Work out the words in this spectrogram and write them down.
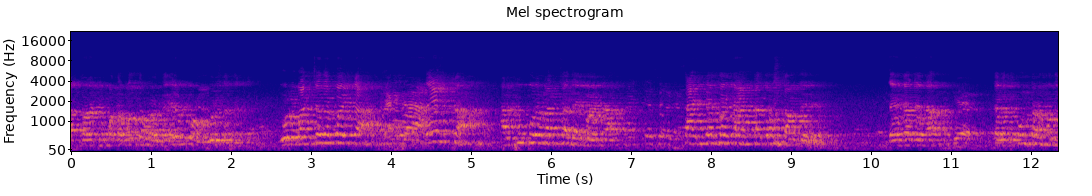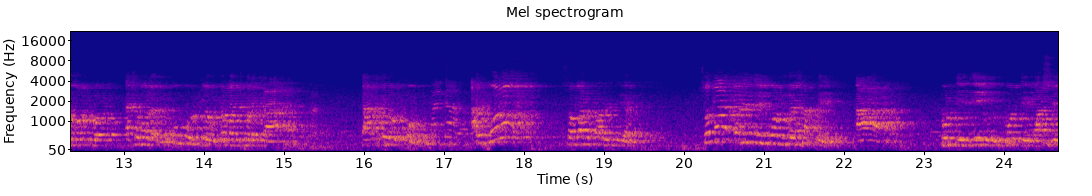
আপনারা কি কথা বলতে পারেন না? এরকম বসে থাকে গরু বাচ্চাদের কয়টা একটা। একটা আর কুকুরের বাচ্চাদের কয়টা চারটা ছয়টা আটটা দশটাও দেবে। দেখা দেয় না? তাহলে কোনটার বলব আচ্ছা বলেন কুকুর কেউ করে তারপরেও কম। আর গরু সবার বাড়িতে আছে। সবার বাড়িতে কম আছে। আর প্রতিদিন প্রতি মাসে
